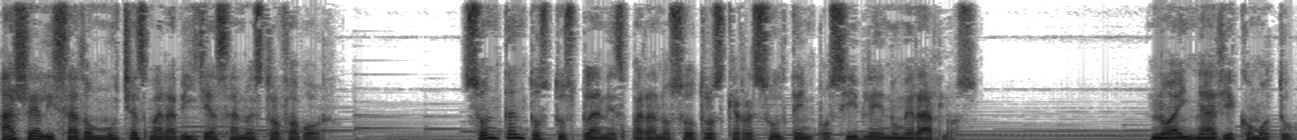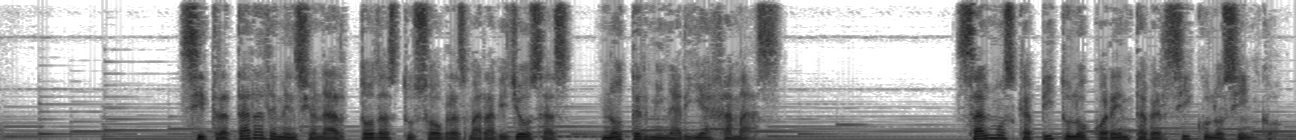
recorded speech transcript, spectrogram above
has realizado muchas maravillas a nuestro favor. Son tantos tus planes para nosotros que resulta imposible enumerarlos. No hay nadie como tú. Si tratara de mencionar todas tus obras maravillosas, no terminaría jamás. Salmos capítulo 40 versículo 5.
